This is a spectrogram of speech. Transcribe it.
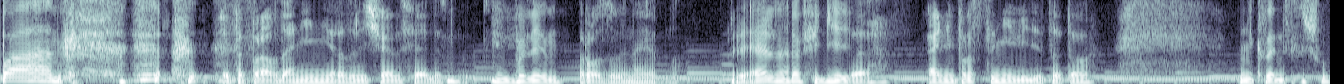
Панк! Это правда, они не различают фиолетовый. Блин, Розовый, наверное. Реально? офигеть. Да. Они просто не видят этого. Никогда не слышал.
